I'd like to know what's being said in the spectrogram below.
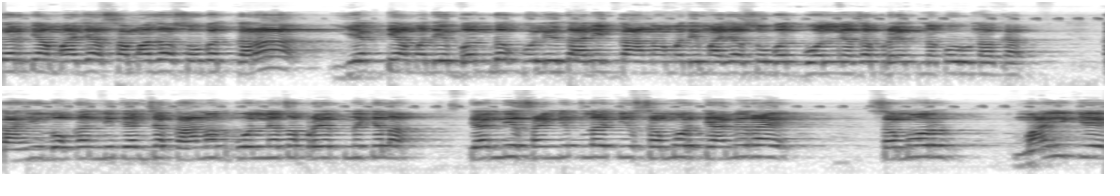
तर त्या माझ्या समाजासोबत करा. एकट्यामध्ये बंद खोलीत आणि कानामध्ये माझ्यासोबत बोलण्याचा प्रयत्न करू नका. काही लोकांनी त्यांच्या कानात बोलण्याचा प्रयत्न केला. त्यांनी सांगितलं की समोर कॅमेरा आहे समोर माईक आहे.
